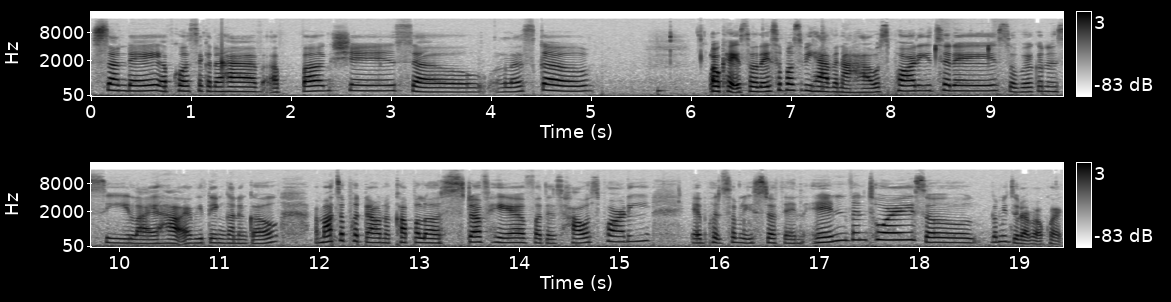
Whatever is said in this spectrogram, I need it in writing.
Sunday. Of course, they're gonna have a function, so let's go. Okay, so they're supposed to be having a house party today, so we're gonna see like how everything gonna go. I'm about to put down a couple of stuff here for this house party and put some of these stuff in inventory. So let me do that real quick,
